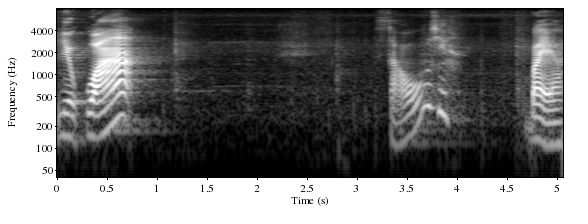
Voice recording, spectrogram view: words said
liều quá. 6 chứ. 7 à?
